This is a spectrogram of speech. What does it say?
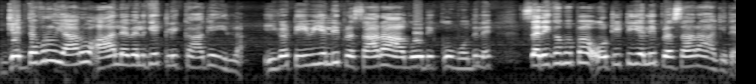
ಗೆದ್ದವರು ಯಾರು ಆ ಲೆವೆಲ್ಗೆ ಕ್ಲಿಕ್ ಆಗೇ ಇಲ್ಲ. ಈಗ ಟಿವಿಯಲ್ಲಿ ಪ್ರಸಾರ ಆಗೋದಿಕ್ಕೂ ಮೊದಲೇ ಸರಿಗಮಪ ಒ ಟಿ ಟಿಯಲ್ಲಿ ಪ್ರಸಾರ ಆಗಿದೆ.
